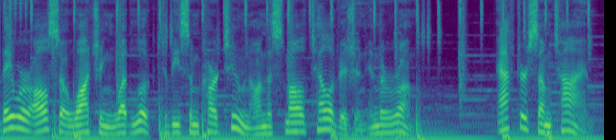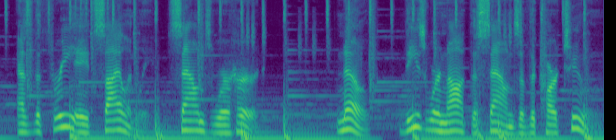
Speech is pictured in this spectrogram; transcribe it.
They were also watching what looked to be some cartoon on the small television in the room. After some time, as the three ate silently, sounds were heard. No, these were not the sounds of the cartoon,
